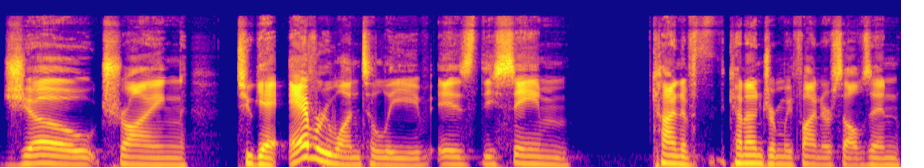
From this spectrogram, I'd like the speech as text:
joe trying to get everyone to leave is the same kind of conundrum we find ourselves in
